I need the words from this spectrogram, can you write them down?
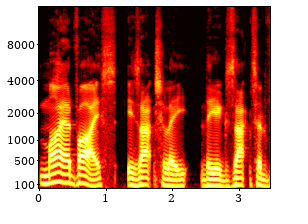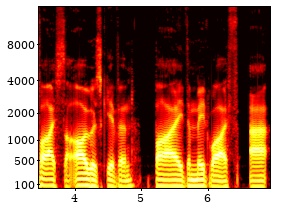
My advice is actually the exact advice that I was given by the midwife at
